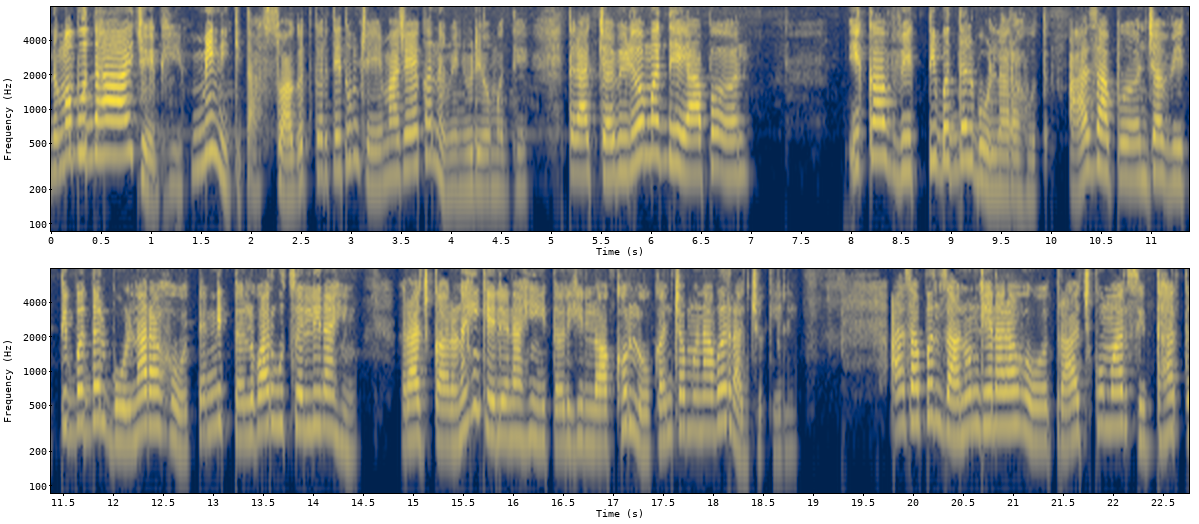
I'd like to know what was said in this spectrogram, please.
नमबुद्धाय जय भीम. मी निकिता. स्वागत करते तुमचे माझ्या एका नवीन व्हिडिओमध्ये. तर आजच्या व्हिडिओमध्ये आपण एका व्यक्तीबद्दल बोलणार आहोत. आज आपण ज्या व्यक्तीबद्दल बोलणार आहोत त्यांनी तलवार उचलली नाही राजकारणही केले नाही तरीही लाखो लोकांच्या मनावर राज्य केले. आज आपण जाणून घेणार आहोत राजकुमार सिद्धार्थ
